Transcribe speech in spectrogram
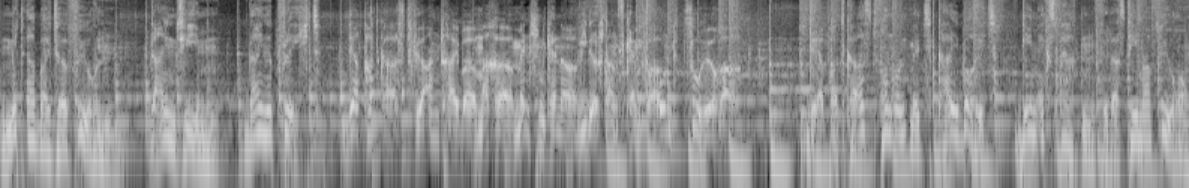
Mitarbeiter führen. Dein Team. Deine Pflicht. Der Podcast für Antreiber, Macher, Menschenkenner, Widerstandskämpfer und Zuhörer. Der Podcast von und mit Kai Beuth, dem Experten für das Thema Führung.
